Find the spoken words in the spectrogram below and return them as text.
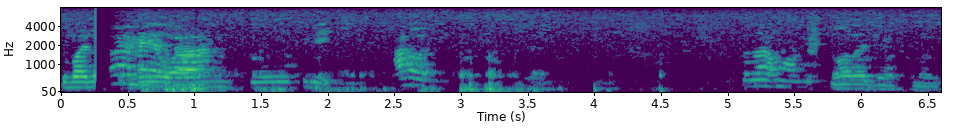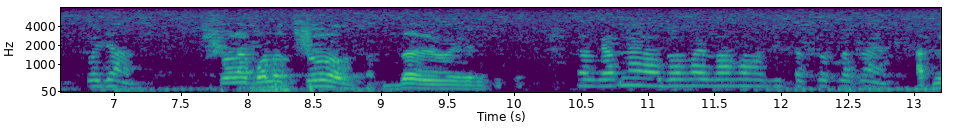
তোমার ওয়ান টু থ্রি তোরা বলো তো হয়ে আপনি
